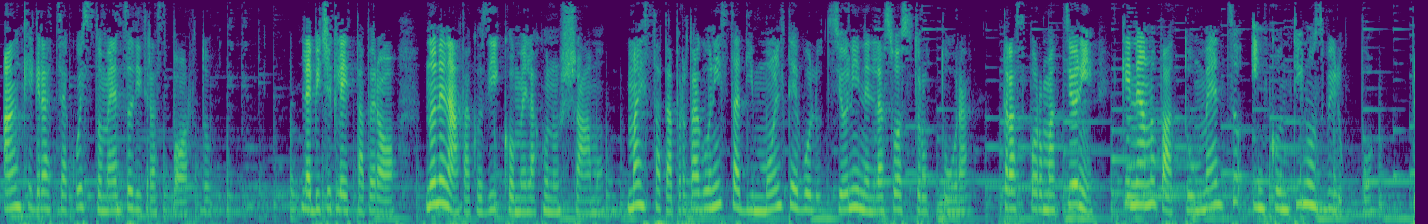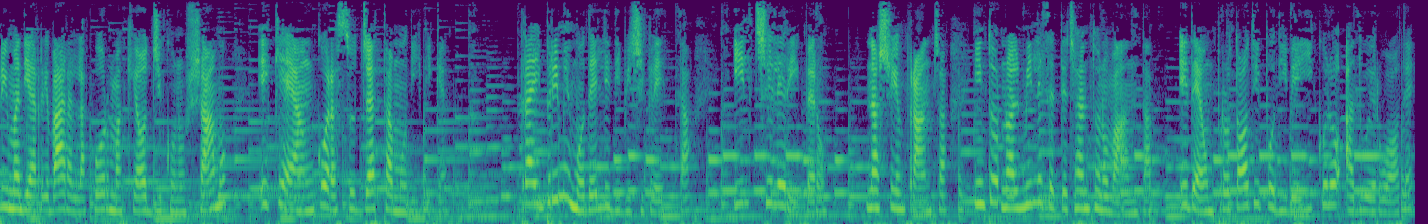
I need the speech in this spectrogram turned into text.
anche grazie a questo mezzo di trasporto. La bicicletta però non è nata così come la conosciamo, ma è stata protagonista di molte evoluzioni nella sua struttura, trasformazioni che ne hanno fatto un mezzo in continuo sviluppo, prima di arrivare alla forma che oggi conosciamo e che è ancora soggetta a modifiche. Tra i primi modelli di bicicletta, il celerifero. Nasce in Francia intorno al 1790 ed è un prototipo di veicolo a due ruote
